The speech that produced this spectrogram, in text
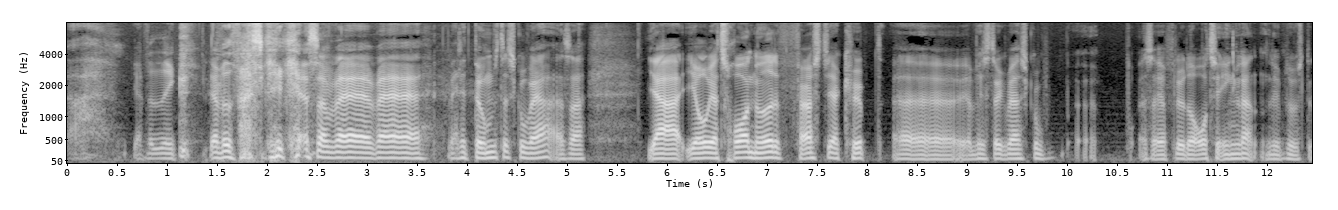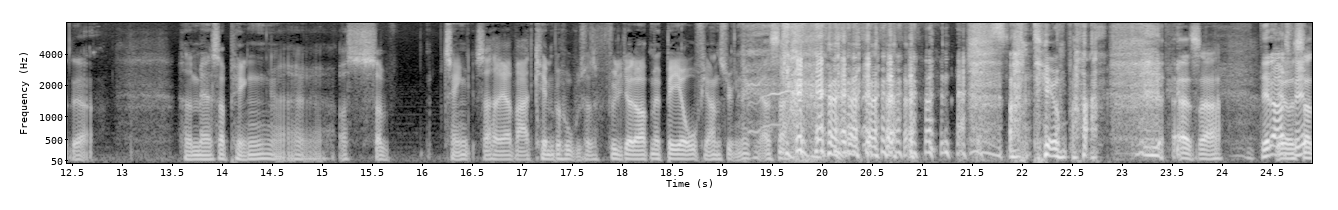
ah, Jeg ved ikke. Jeg ved faktisk ikke, altså, hvad, hvad, hvad det dummeste skulle være. Altså, jeg, jo, jeg tror noget af det første, jeg købte, øh, jeg vidste ikke, hvad jeg skulle... Øh, altså, jeg flyttede over til England lige pludselig der. Havde masser af penge, øh, og så tænkte, så havde jeg bare et kæmpe hus, og så fyldte jeg det op med BO-fjernsyn, ikke? Altså, og det er jo bare... Altså, Det er det da er, også så,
